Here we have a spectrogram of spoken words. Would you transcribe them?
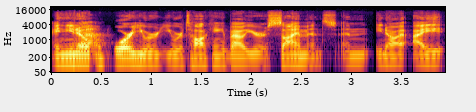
And you know, yeah. before you were you were talking about your assignments, and you know, I, I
